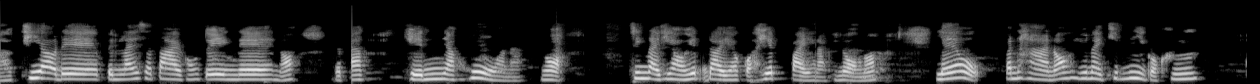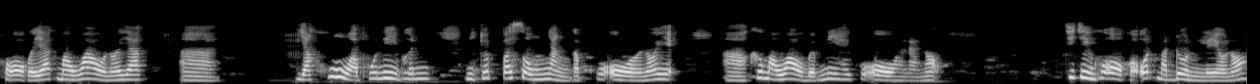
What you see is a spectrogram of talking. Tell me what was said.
าเที่ยวเดเป็นไลฟ์สไตล์ของตัวเองเดเนาะแบบอยากเห็นอยากฮู้หั้นะเนาะสิ่งใดที่เราเฮ็ดได้เราก็เฮ็ดไปนะพี่น้องเนาะแล้วปัญหาเนาะอยู่ในคลิปนี้ก็คือขอก็อยากมาเว้าเนาะอยากอ่า อยากฮู้ว่าผู้นี้เพิ่นมีจุดประสงค์หยังกับครูโอเนาะอ่าคือมาเว้าแบบนี้ให้ครูโอหั้นน่ะเนาะที่จริงครูโอก็อดมาดนแล้วเนาะ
